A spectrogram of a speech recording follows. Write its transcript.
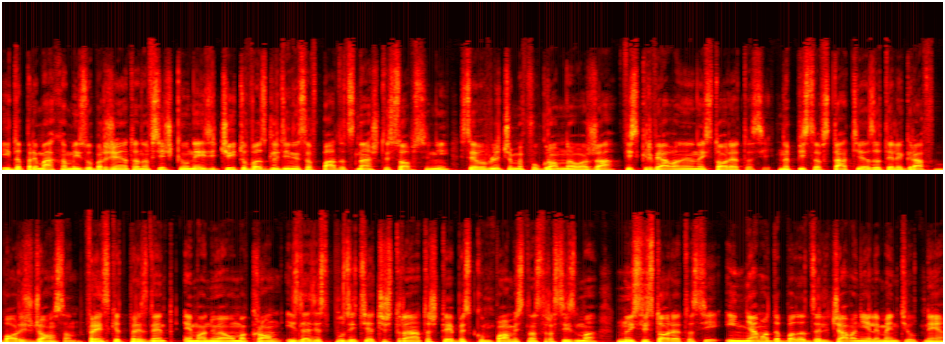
и да премахаме изображенията на всички онези, чието възгледи не съвпадат с нашите собствени, се въвличаме в огромна лъжа, в изкривяване на историята си. Написа в статия за телеграф Борис Джонсън. Френският президент Емануел Макрон излезе с позиция, че страната ще е безкомпромисна с расизма, но и с историята си и няма да бъдат заличавани елементи от нея.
